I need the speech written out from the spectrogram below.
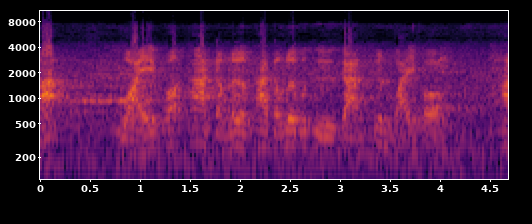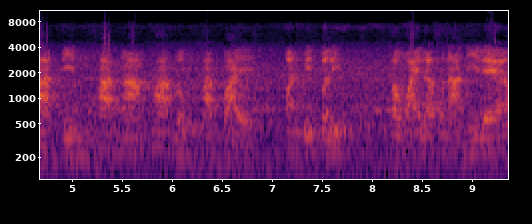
พะไหวเพราะธาตุกำเริบธาตุกำเริบก็คือการเคลื่อนไหวของธาตุดินธาตุน้ำธาตุลมธาตุไฟมันวิปริตถ้าไหวลักษณะนี้แล้ว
